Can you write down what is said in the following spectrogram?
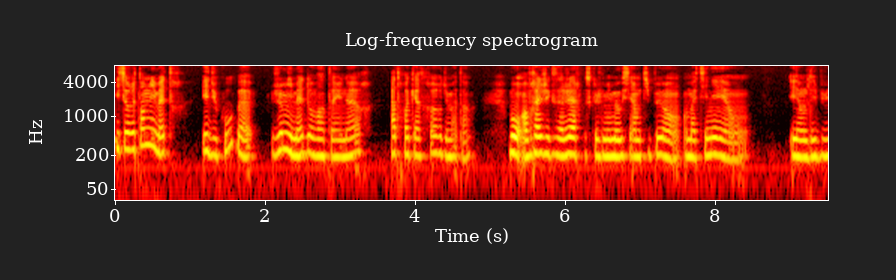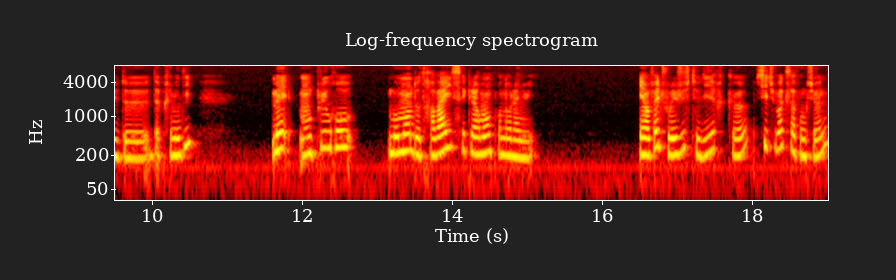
il serait temps de m'y mettre. Et du coup, bah, je m'y mets de 21h à 3-4 heures du matin. Bon, en vrai, j'exagère parce que je m'y mets aussi un petit peu en, matinée et en, et en début d'après-midi. Mais mon plus gros moment de travail, c'est clairement pendant la nuit. Et en fait, je voulais juste te dire que si tu vois que ça fonctionne,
